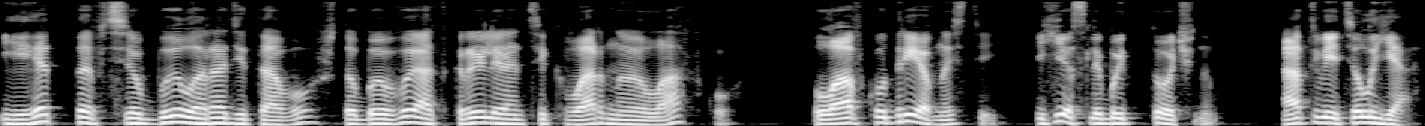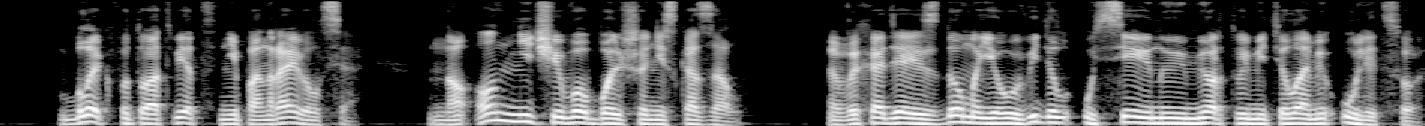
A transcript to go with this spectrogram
«И это все было ради того, чтобы вы открыли антикварную лавку? Лавку древностей, если быть точным», — ответил я. Блэкфуту ответ не понравился, но он ничего больше не сказал. Выходя из дома, я увидел усеянную мертвыми телами улицу.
